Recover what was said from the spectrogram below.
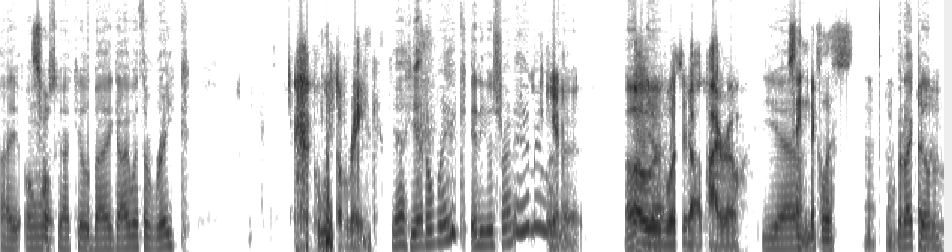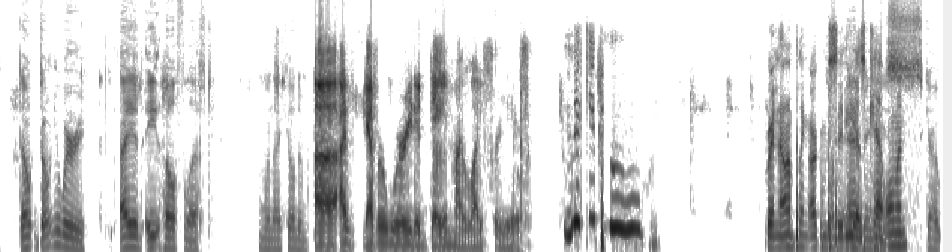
I almost got killed by a guy with a rake. With a rake. Yeah, he had a rake, and he was trying to hit me with Yeah. it. Oh, Oh, was it uh, pyro? yeah. St. Nicholas. But I killed him. Oh. Don't don't you worry. I had eight health left. when I killed him. Uh, I've never worried a day in my life for you. Nicky Poo. Right now, I'm playing Arkham Come City as me, you Catwoman. Scout.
